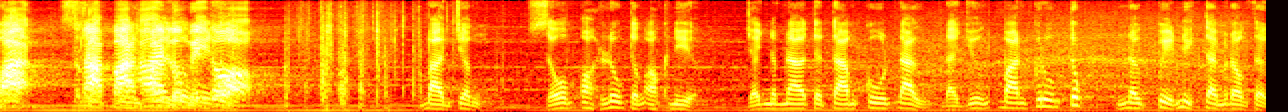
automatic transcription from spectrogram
បាទស្ដាប់បានហើយលោកមេតបបើអញ្ចឹងសូមអស់លោកទាំងអស់គ្នា ចេញដំណើរទៅតាមគោលដៅដែលយើងបានគ្រោងទុកនៅពេលនេះតែម្ដងទៅ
